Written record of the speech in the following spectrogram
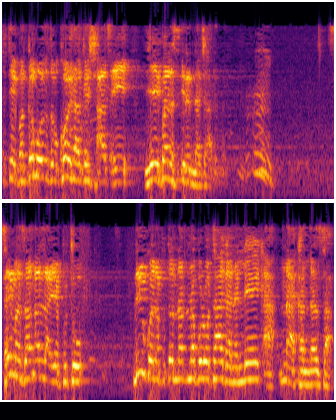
ta ce ban ga motsi ba kawai na ga shi a tsaye yayi balas irin na jarumai sai manzon Allah ya fito. Ni ko na fito na na bulo taga na leƙa ina kallon sa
